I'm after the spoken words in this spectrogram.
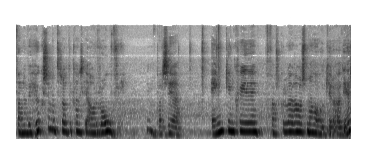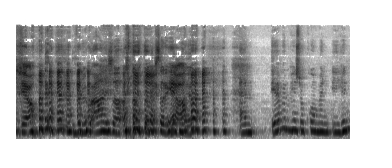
þannig að við hugsaum þetta svolítið kannski á rófi. Mm. það er að segja engin kvíði, þá skulum við hafa smá ógjur af þér. Við þurfum eitthvað aðeins að að starta þessari en ef við erum hins og komin í hinn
